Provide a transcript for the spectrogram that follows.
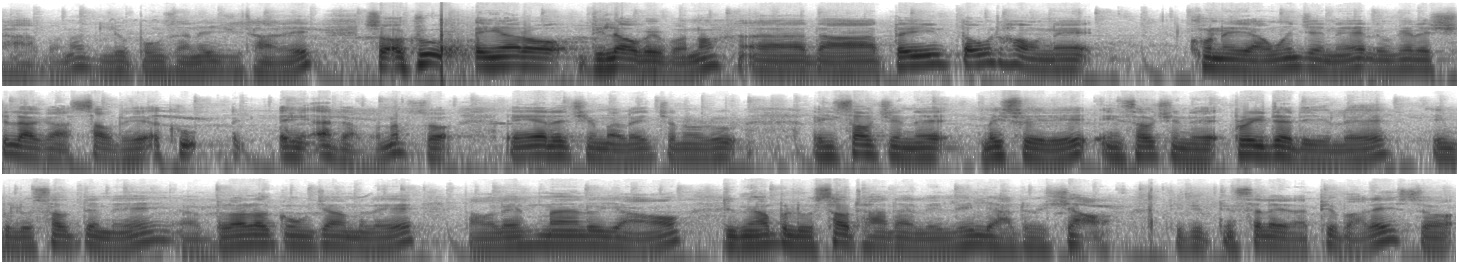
ထားပါတော့ဒီလိုပုံစံလေးယူထားတယ်ဆိုတော့အခုအိမ်ကတော့ဒီလောက်ပဲပေါ့နော်အဲဒါတိန်း3000နဲ့900ဝန်းကျင်နဲ့လွန်ခဲ့တဲ့8လကစောက်တယ်အခုအိမ်အပ်တာပေါ့နော်ဆိုတော့အိမ်အပ်တဲ့ချိန်မှာလည်းကျွန်တော်တို့အိမ်စောက်ခြင်းနဲ့မိတ်ဆွေတွေအိမ်စောက်ခြင်းနဲ့ပရိသတ်တွေလည်းအိမ်ဘယ်လိုစောက်တင်တယ်ဘယ်လောက်လောက်ကုန်ကြမလဲဒါကိုလည်းမှန်းလို့ရအောင်လူများဘယ်လိုစောက်ထားတယ်လဲလေးလာလို့ရအောင်ဒီဒီတင်ဆက်လိုက်တာဖြစ်ပါတယ်ဆိုတော့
